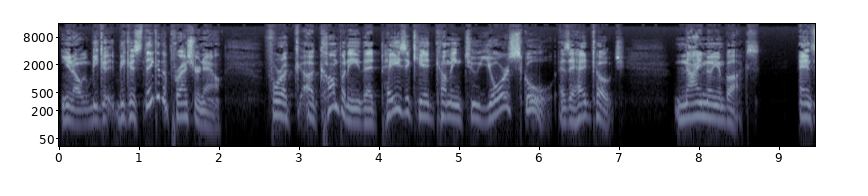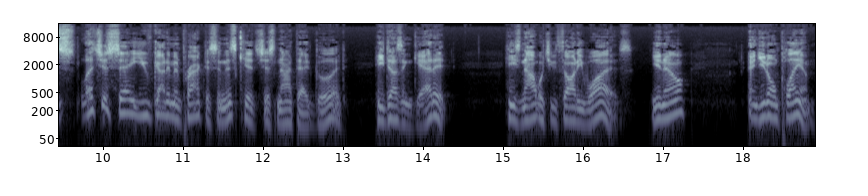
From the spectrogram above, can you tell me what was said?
you know, because because think of the pressure now for a, a company that pays a kid coming to your school as a head coach nine million bucks, and let's just say you've got him in practice, and this kid's just not that good. He doesn't get it. He's not what you thought he was. You know, and you don't play him,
